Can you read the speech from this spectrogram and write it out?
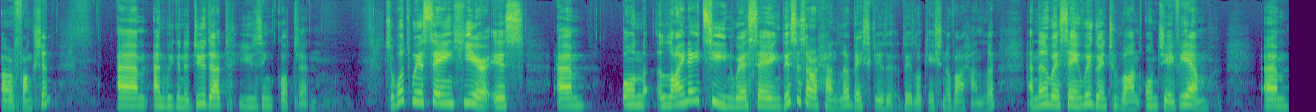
our function, um, and we're going to do that using Kotlin. So what we're saying here is um, on line 18, we're saying this is our handler, basically the, the, location of our handler, and then we're saying we're going to run on JVM. Um,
